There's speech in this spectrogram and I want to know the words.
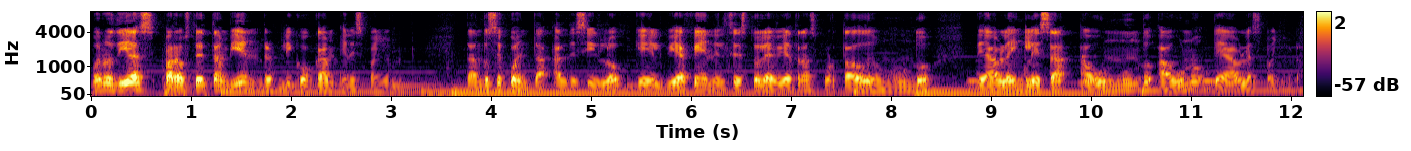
Buenos días para usted también, replicó Cam en español, dándose cuenta, al decirlo, que el viaje en el cesto le había transportado de un mundo de habla inglesa a un mundo a uno de habla española.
